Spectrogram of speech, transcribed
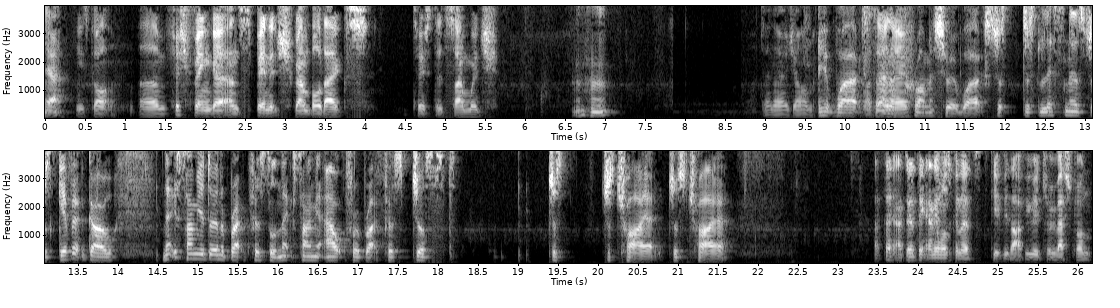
Yeah? He's got um, fish finger and spinach scrambled eggs toasted sandwich. Mm-hmm. I don't know, John. It works, I. I promise you it works. Just just listeners, just give it a go. Next time you're doing a breakfast or next time you're out for a breakfast, just just just try it. Just try it. I think I don't think anyone's going to give you that if you go to a restaurant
